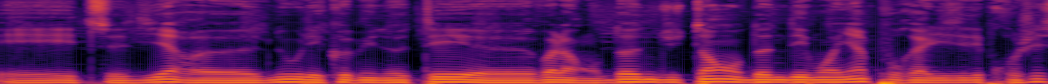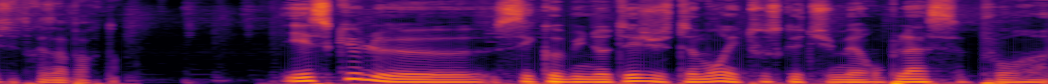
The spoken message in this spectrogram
et de se dire euh, nous les communautés euh, voilà on donne du temps on donne des moyens pour réaliser des projets c'est très important Et est-ce que le, ces communautés, justement, et tout ce que tu mets en place pour, euh,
